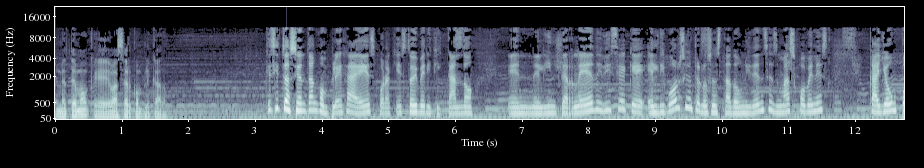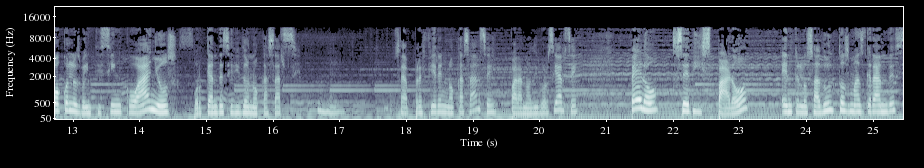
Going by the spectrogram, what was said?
me temo que va a ser complicado ¿Qué situación tan compleja es? Por aquí estoy verificando en el internet y dice que el divorcio entre los estadounidenses más jóvenes cayó un poco en los 25 años porque han decidido no casarse. O sea, prefieren no casarse para no divorciarse. Pero se disparó entre los adultos más grandes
